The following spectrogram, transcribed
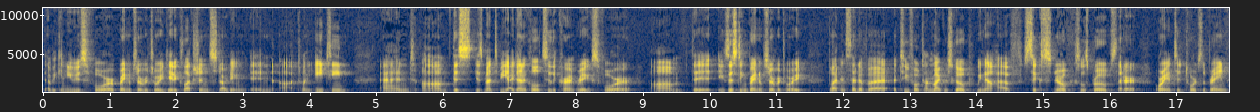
that we can use for Brain Observatory data collection starting in uh, 2018. And um, this is meant to be identical to the current rigs for um, the existing Brain Observatory, but instead of a, a two photon microscope, we now have six neuropixels probes that are oriented towards the brain.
